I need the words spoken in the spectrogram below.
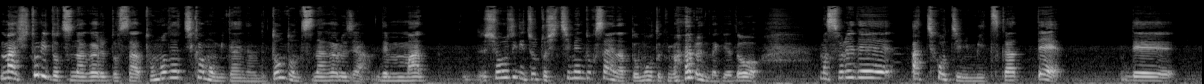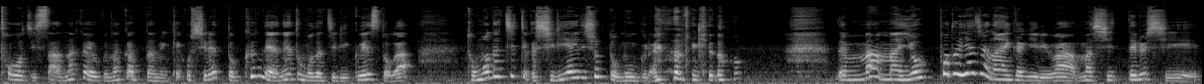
まあ一人と繋がるとさ友達かもみたいなのでどんどん繋がるじゃん。でまあ正直ちょっと七面倒くさいなって思う時もあるんだけどまあそれであっちこっちに見つかってで当時さ仲良くなかったのに結構しれっと来んだよね友達リクエストが。友達っていうか知り合いでしょって思うぐらいなんだけど。で、まあまあ、よっぽど嫌じゃない限りは、まあ知ってるし、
